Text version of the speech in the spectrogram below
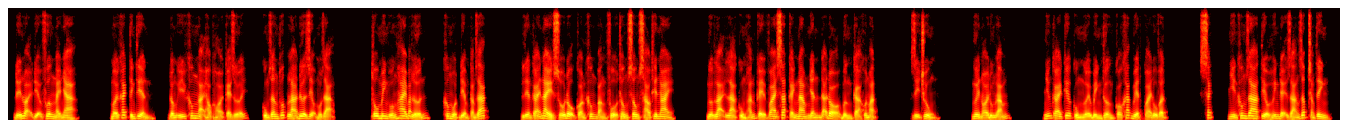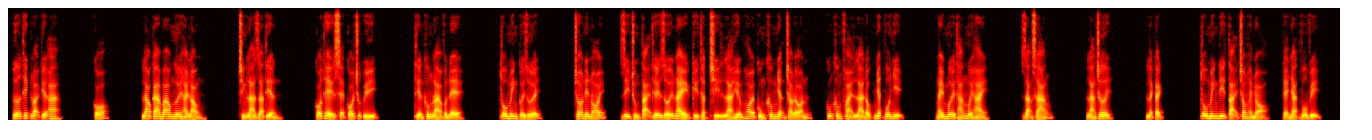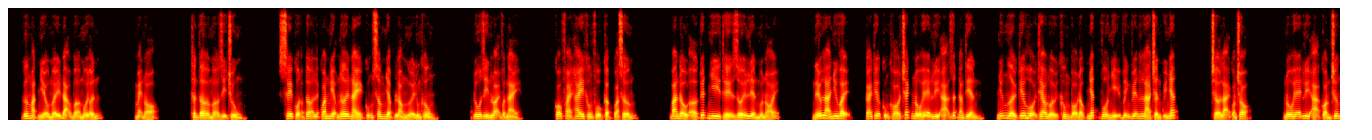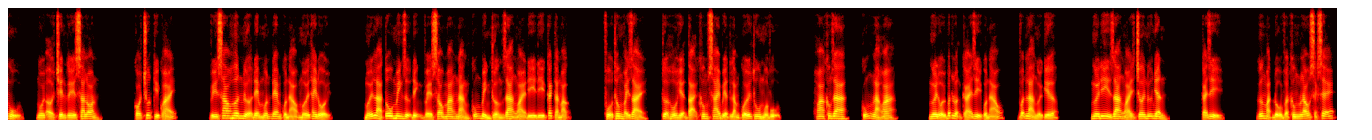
Đến loại địa phương này nha. Mời khách tính tiền, đồng ý không ngại học hỏi kẻ dưới, cùng dâng thuốc lá đưa rượu một dạng. Tô minh uống hai bát lớn, không một điểm cảm giác. Liền cái này số độ còn không bằng phổ thông sông sáo thiên ngai. Ngược lại là cùng hắn kể vai sát cánh nam nhân đã đỏ bừng cả khuôn mặt. Dị chủng. Ngươi nói đúng lắm những cái kia cùng người bình thường có khác biệt quái đồ vật. Sách, nhìn không ra tiểu huynh đệ dáng dấp trắng tinh, ưa thích loại kia a. Có. Lao ca bao ngươi hài lòng. Chính là giá tiền. Có thể sẽ có chút quý. Tiền không là vấn đề. Tô minh cười dưới. Cho nên nói, dị chủng tại thế giới này kỳ thật chỉ là hiếm hoi cùng không nhận chào đón, cũng không phải là độc nhất vô nhị. Ngày mười tháng mười hai, dạng sáng. Làng chơi. Lạch cạch. Tô minh đi tại trong hẻm nhỏ, kẻ nhạt vô vị. Gương mặt nhiều mấy đạo bờ môi ấn. Mẹ nó. Thần tờ mở dị chủng c cột tợ lại quan niệm nơi này cũng xâm nhập lòng người đúng không? Đu dìn loại vật này, có phải hay không phổ cập quá sớm? Ban đầu ở tuyết nhi thế giới liền muốn nói. Nếu là như vậy, cái kia cũng khó trách nổ hệ lụy ạ rất đáng tiền, những người kia hội theo đuổi không bỏ độc nhất vô nhị vĩnh viễn là chân quý nhất. Trở lại con trọ, nổ hệ lụy ạ còn chưa ngủ, ngồi ở trên ghế salon. Có chút kỳ quái, vì sao hơn nửa đêm muốn đem quần áo mới thay đổi? Mới là tô minh dự định về sau mang nàng cũng bình thường ra ngoài đi đi cách ăn mặc. Phổ thông váy dài, tựa hồ hiện tại không sai biệt lắm cuối thu mùa vụ. Hoa không ra, cũng là hoa người đổi bất luận cái gì quần áo, vẫn là người kia. Người đi ra ngoài chơi nữ nhân. Cái gì? Gương mặt đổ vật không lau sạch sẽ.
